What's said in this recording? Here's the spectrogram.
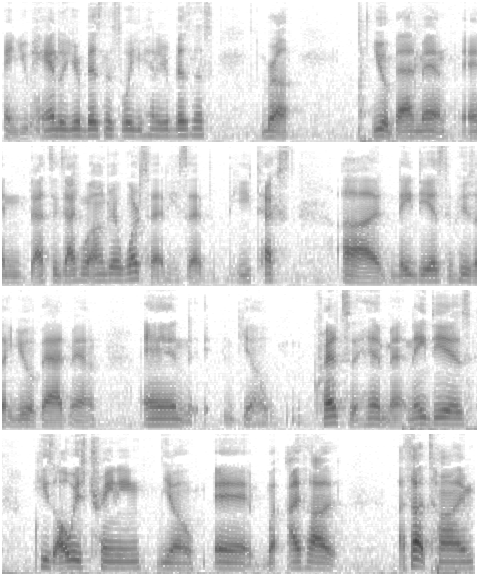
and you handle your business the way you handle your business, bruh, you a bad man. And that's exactly what Andre Ward said. He said he texted uh, Nate Diaz and he was like, "You a bad man," and you know credit to him, man. Nate Diaz he's always training, you know. And but I thought, I thought time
